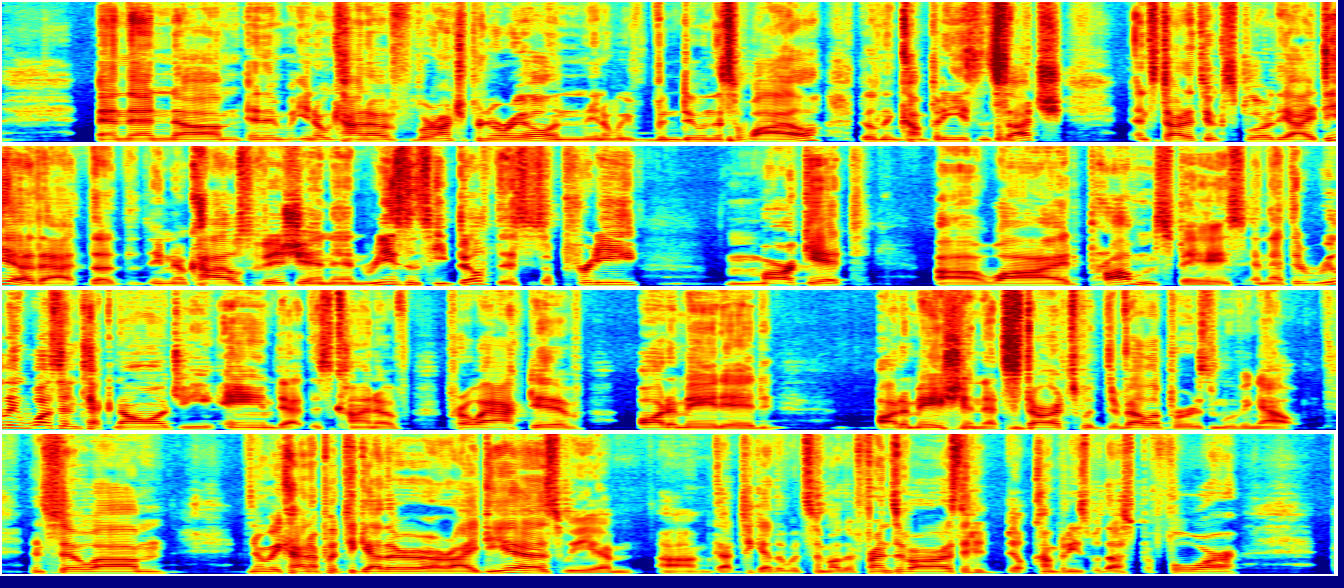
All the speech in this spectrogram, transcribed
and then um, and then you know we kind of we're entrepreneurial and you know we've been doing this a while building companies and such and started to explore the idea that the, you know kyle's vision and reasons he built this is a pretty market uh, wide problem space and that there really wasn't technology aimed at this kind of proactive automated automation that starts with developers moving out and so um, you know, we kind of put together our ideas. We um, um, got together with some other friends of ours that had built companies with us before.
